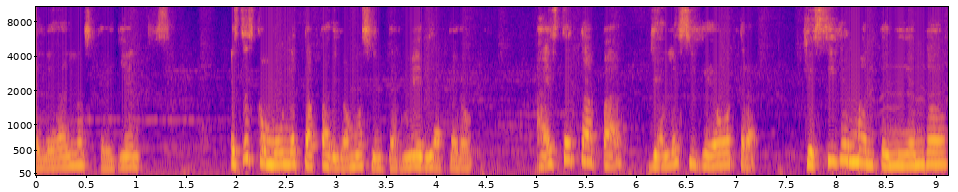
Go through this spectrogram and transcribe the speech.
que le dan los creyentes. Esta es como una etapa, digamos, intermedia, pero a esta etapa ya le sigue otra, que sigue manteniendo,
